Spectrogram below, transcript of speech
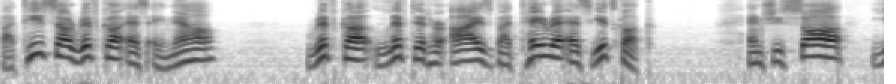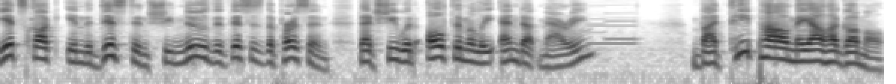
Vatisa Rivka es Eineha. Rivka lifted her eyes, Vatere es Yitzchak. And she saw Yitzchak in the distance. She knew that this is the person that she would ultimately end up marrying. Vatipal meyal hagamol.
